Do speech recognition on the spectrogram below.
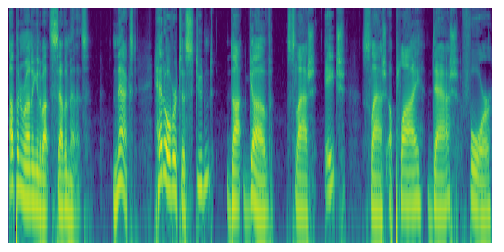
up and running in about seven minutes. Next, head over to student.gov slash h slash apply dash for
